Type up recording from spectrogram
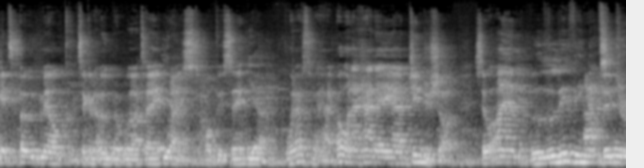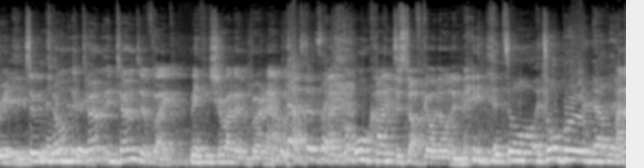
it's oat milk. It's like an oat milk latte, Yeah. iced, obviously. Yeah. What else have I had? Oh, and I had a uh, ginger shot. So I am living the dream. So in, term, in, term, in terms of like making sure I don't burn out, I've, got all kinds of stuff going on in me. It's all it's all brewing down there. And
